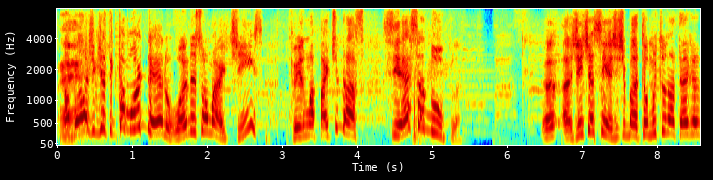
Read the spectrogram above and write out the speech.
É. A bola a gente já tem que estar tá mordendo. O Anderson Martins fez uma partidaça. Se essa dupla. A, gente, assim, a gente bateu muito na tecla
